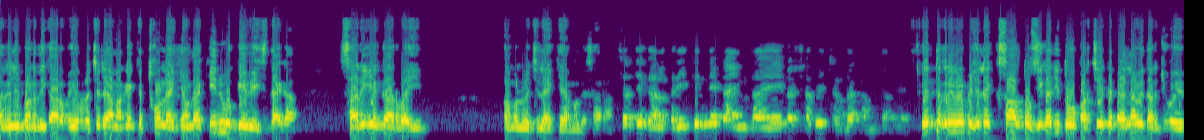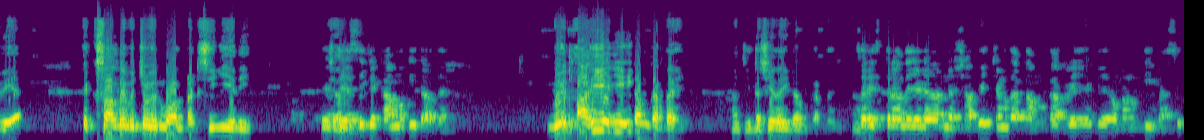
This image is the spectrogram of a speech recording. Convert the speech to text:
ਅਗਲੀ ਬਣਦੀ ਕਾਰਵਾਈ ਅਮਲ ਵਿੱਚ ਲਿਆਵਾਂਗੇ ਕਿੱਥੋਂ ਲੈ ਕੇ ਆਉਂਦਾ ਕਿਹਨੂੰ ਅੱਗੇ ਵੇਚਦਾ ਹੈਗਾ ਸਾਰੀ ਇਹ ਕਾਰਵਾਈ ਅਮਲ ਵਿੱਚ ਲੈ ਕੇ ਆਵਾਂਗੇ ਸਾਰਾ। ਸਰ ਜੇ ਗੱਲ ਕਰੀਏ ਕਿੰਨੇ ਟਾਈਮ ਦਾ ਇਹ ਨਸ਼ਾ ਵੇਚਣ ਦਾ ਕੰਮ ਕਰ ਰਿਹਾ ਸੀ? ਇਹ ਤਕਰੀਬਨ ਪਿਛਲੇ 1 ਸਾਲ ਤੋਂ ਸੀਗਾ ਜੀ ਦੋ ਪਰਚੇ ਤੇ ਪਹਿਲਾਂ ਵੀ ਦਰਜ ਹੋਏ ਹੋਏ ਆ। 1 ਸਾਲ ਦੇ ਵਿੱਚੋਂ ਇਨਵੋਲਵਮੈਂਟ ਸੀਗੀ ਇਹਦੀ। ਤੇ। ਦੇਸੀ ਕੇ ਕੰਮ ਕੀ ਕਰਦਾ ਹੈ? ਵੀ ਆਹੀ ਹੈ ਜੀ ਇਹੀ ਕੰਮ ਕਰਦਾ ਹੈ। ਹਾਂਜੀ ਨਸ਼ੇ ਦਾ ਹੀ ਕੰਮ ਕਰਦਾ ਜੀ। ਸਰ ਇਸ ਤਰ੍ਹਾਂ ਦੇ ਜਿਹੜਾ ਨਸ਼ਾ ਵੇਚਣ ਦਾ ਕੰਮ ਕਰ ਰਹੇ ਹੈਗੇ ਉਹਨਾਂ ਨੂੰ ਕੀ ਮੈਸੇਜ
